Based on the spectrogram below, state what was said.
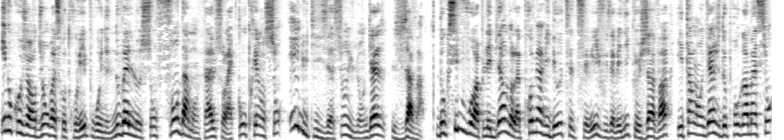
Et donc aujourd'hui on va se retrouver pour une nouvelle notion fondamentale sur la compréhension et l'utilisation du langage Java. Donc si vous vous rappelez bien, dans la première vidéo de cette série, je vous avais dit que Java est un langage de programmation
